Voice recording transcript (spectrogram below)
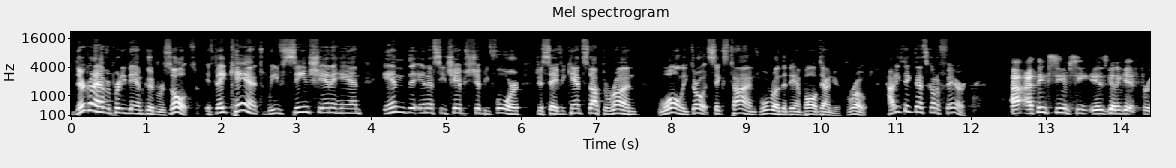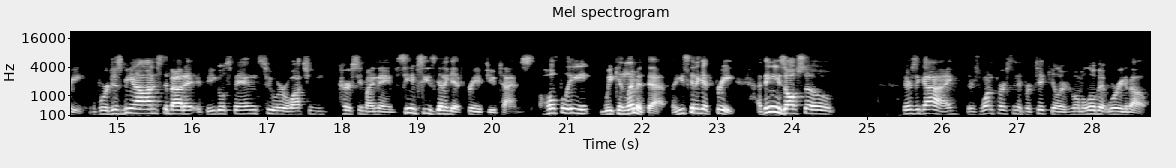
they're going to have a pretty damn good result. If they can't, we've seen Shanahan in the NFC Championship before just say, if you can't stop the run, we'll only throw it six times. We'll run the damn ball down your throat. How do you think that's going to fare? I think CMC is going to get free. If we're just being honest about it, if Eagles fans who are watching cursing my name, CMC is going to get free a few times. Hopefully, we can limit that, but he's going to get free. I think he's also there's a guy, there's one person in particular who I'm a little bit worried about,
